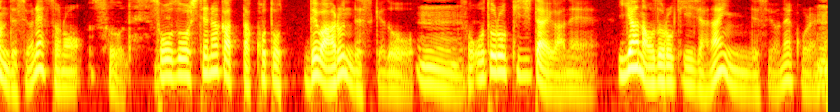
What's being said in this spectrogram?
うんですよね。その、そうです。想像してなかったことではあるんですけど、うん。そう、驚き自体がね、嫌な驚きじゃないんですよね、これうんね。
